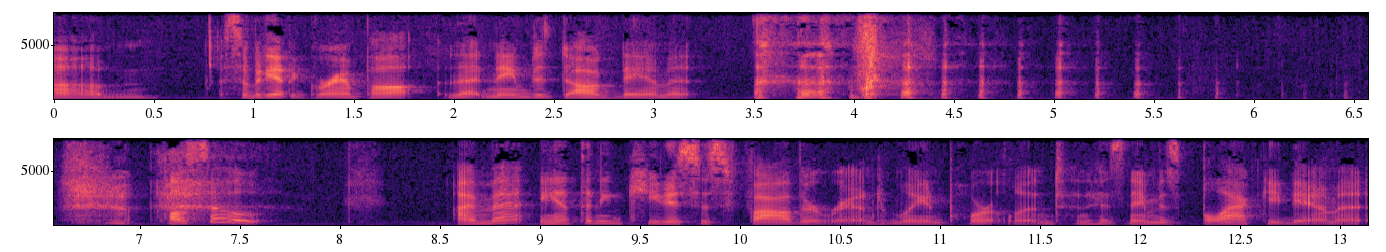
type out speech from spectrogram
Um, somebody had a grandpa that named his dog. Damn it. also, I met Anthony Kiedis' father randomly in Portland, and his name is Blackie. Dammett,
